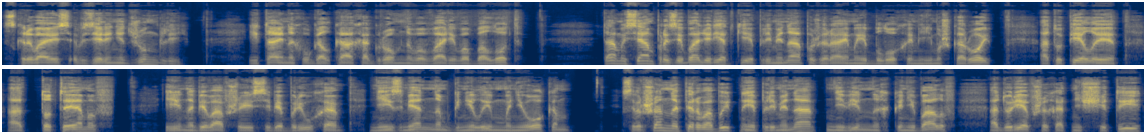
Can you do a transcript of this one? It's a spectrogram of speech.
Скрываясь в зелени джунглей и тайных уголках огромного варева болот, там и сям прозябали редкие племена, пожираемые блохами и мошкарой, отупелые от тотемов и набивавшие себе брюхо неизменным гнилым маниоком, совершенно первобытные племена невинных каннибалов, одуревших от нищеты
